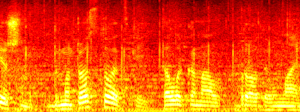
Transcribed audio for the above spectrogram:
Нікішин, Дмитро Стоцький, телеканал Броди Онлайн.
